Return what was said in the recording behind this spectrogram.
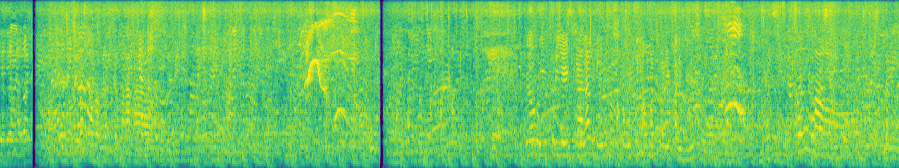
na. No, yung 3 years nga lang, di ko sa makaupo, how much for 5 minutes? Oh, wow.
